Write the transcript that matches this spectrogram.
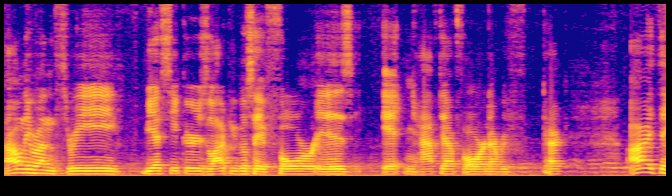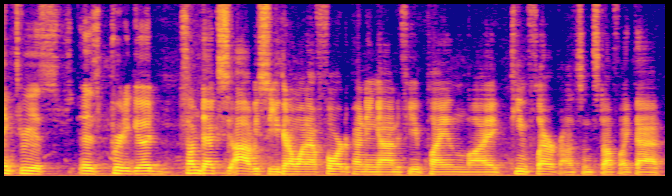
I only run three VS Seekers. A lot of people say four is it, and you have to have four in every deck. I think three is is pretty good. Some decks, obviously, you're gonna want to have four, depending on if you're playing like Team Flare Grunts and stuff like that.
